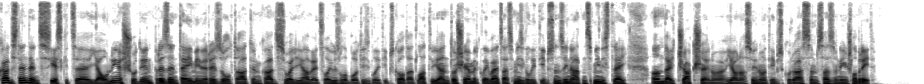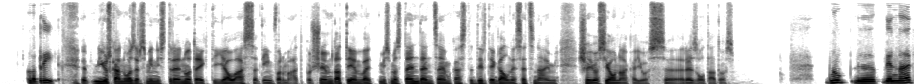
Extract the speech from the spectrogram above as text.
Kādas tendences ieskicē jaunieši šodien prezentējumie rezultāti un kādi soļi jāveic, lai uzlabotu izglītības kvalitāti Latvijā? Un to šajā mirklī vaicāsim izglītības un zinātnes ministrei Andai Čakšai no jaunās vienotības, kurā esam sazvanījuši. Labrīt! Labrīt! Jūs kā nozares ministre noteikti jau esat informēti par šiem datiem vai vismaz tendencēm, kas tad ir tie galvenie secinājumi šajos jaunākajos eh, rezultātos. Nu, e, vienmēr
